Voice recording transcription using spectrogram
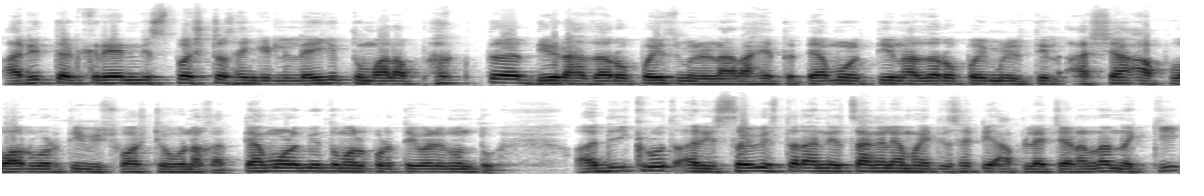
आदित्य तटकरे यांनी स्पष्ट सांगितलेलं आहे की तुम्हाला फक्त दीड हजार रुपयेच मिळणार आहेत त्यामुळे तीन हजार रुपये मिळतील अशा अफवांवरती विश्वास ठेवू नका. त्यामुळे मी तुम्हाला प्रत्येक वेळी म्हणतो अधिकृत आणि सविस्तर आणि चांगल्या माहितीसाठी आपल्या चॅनलला नक्की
